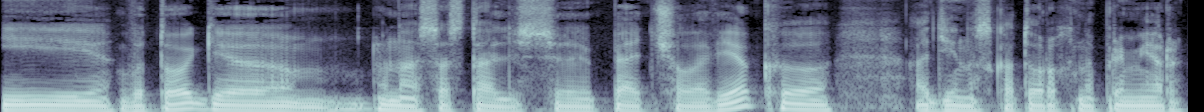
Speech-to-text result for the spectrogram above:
И в итоге у нас остались э, пять человек, э, один из которых, например,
